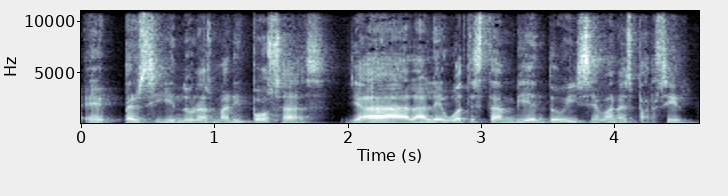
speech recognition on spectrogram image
eh, persiguiendo unas mariposas, ya a la legua te están viendo y se van a esparcir.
